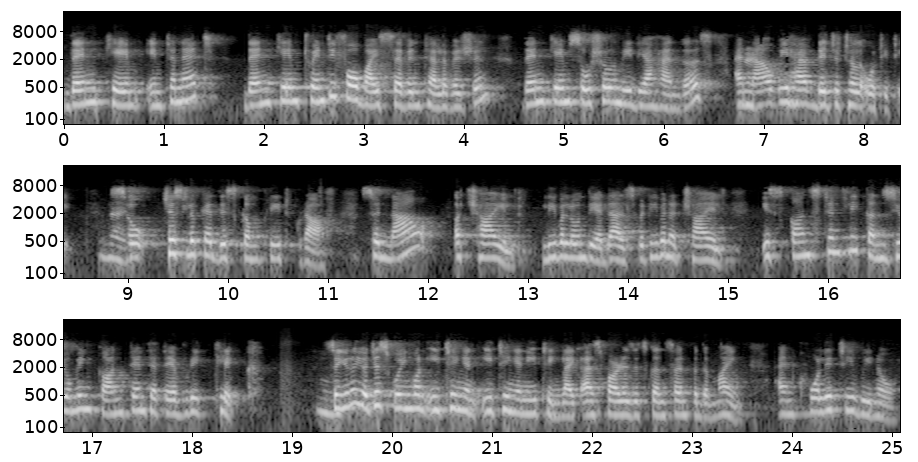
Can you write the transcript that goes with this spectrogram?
then came internet, then came 24 by 7 television, then came social media handles, and right. now we have digital OTT. Nice. So just look at this complete graph. So now a child, leave alone the adults, but even a child is constantly consuming content at every click. Mm. So, you know, you're just going on eating and eating and eating, like as far as it's concerned for the mind. And quality, we know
